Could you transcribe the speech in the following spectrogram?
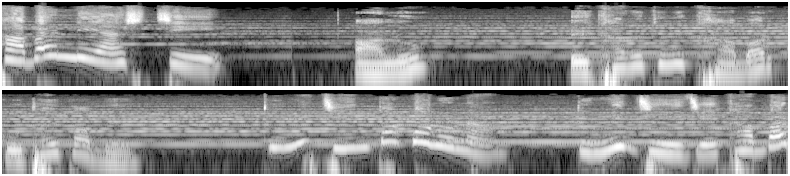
খাবার নিয়ে আসছি। আলু এখানে তুমি খাবার কোথায় পাবে? তুমি চিন্তা করো না। তুমি যে যে খাবার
